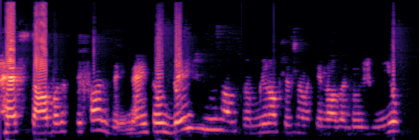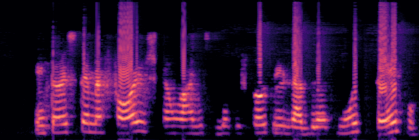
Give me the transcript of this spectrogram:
ressalvas a se fazer. Né? Então, desde 1999 a 2000, então esse temefóis, que é um larvicida que foi utilizado durante muito tempo,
